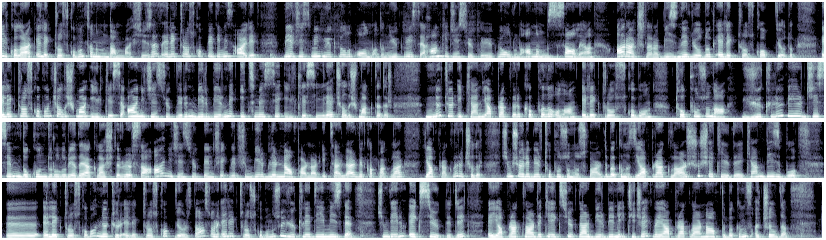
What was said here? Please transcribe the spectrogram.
ilk olarak elektroskopun tanımından başlayacağız. Elektroskop dediğimiz alet bir cismin yüklü olup olmadığını, yüklü ise hangi cins yüklü, yüklü olduğunu anlamamızı sağlayan araçlara biz ne diyorduk? Elektroskop diyorduk. Elektroskopun çalışma ilkesi aynı cins yüklerin birbirini itmesi ilkesiyle çalışmaktadır. Nötr iken yaprakları kapalı olan elektroskopun topuzuna yüklü bir cisim dokundurulur ya da yaklaştırılırsa aynı cins yüklenecekler için birbirlerini ne yaparlar? İterler ve kapaklar yapraklar açılır. Şimdi şöyle bir topuzumuz vardı. Bakınız yapraklar şu şekildeyken biz bu e, elektroskoba nötr elektroskop diyoruz. Daha sonra elektroskopumuzu yüklediğimizde şimdi diyelim eksi yükledik. E, yapraklardaki eksi yükler birbirini itecek ve yapraklar ne yaptı? Bakınız açıldı.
